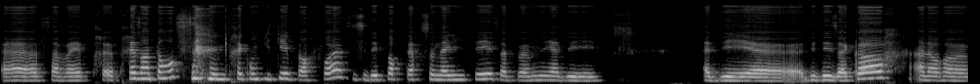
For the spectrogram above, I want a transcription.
ça va être très intense, très compliqué parfois. Si c'est des fortes personnalités, ça peut amener à des, à des, euh, des désaccords. Alors euh,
